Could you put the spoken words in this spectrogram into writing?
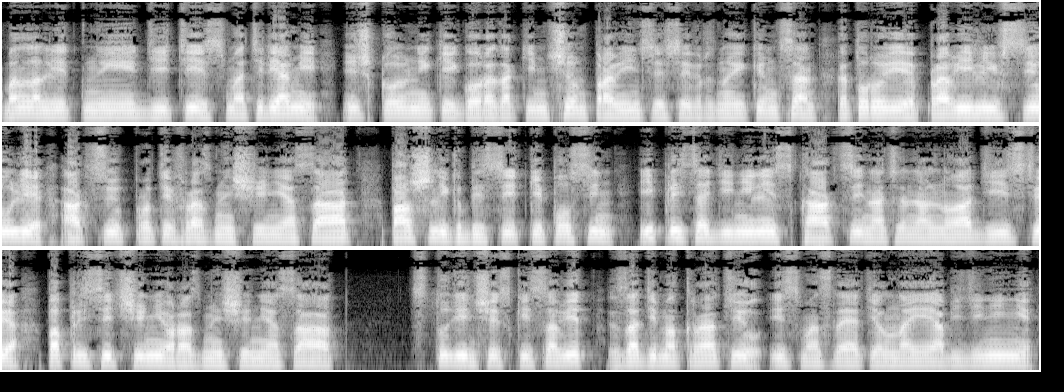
малолетние дети с матерями и школьники города Кимчон, провинции Северный Кюнгсан, которые провели в Сеуле акцию против размещения СААД, пошли к беседке Посин и присоединились к акции национального действия по пресечению размещения СААД. Студенческий совет за демократию и самостоятельное объединение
